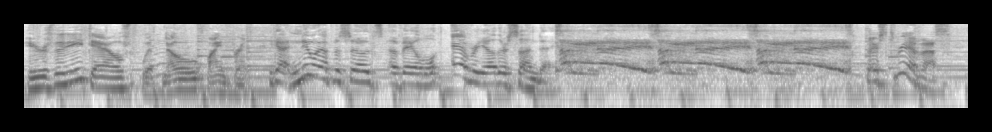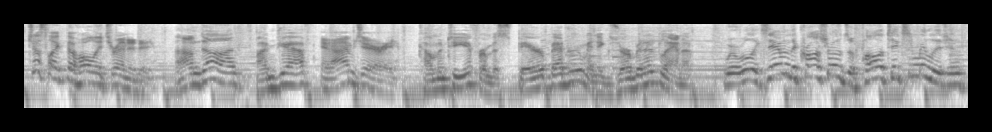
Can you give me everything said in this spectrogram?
Here's the details with no fine print. You got new episodes available every other Sunday. Sunday, Sunday, Sunday. There's three of us, just like the Holy Trinity. I'm Don. I'm Jeff, And I'm Jerry. coming to you from a spare bedroom in exurban Atlanta. Where we'll examine the crossroads of politics and religion,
